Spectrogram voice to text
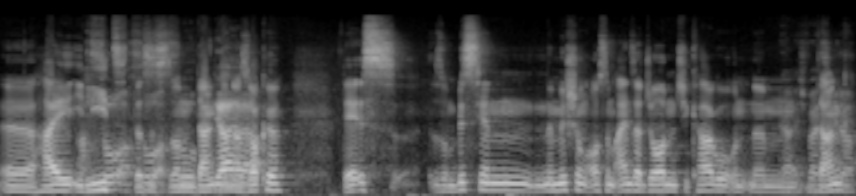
äh, High Ach so, Elite. ach das ist so ein so. Dunk Ja, in der ja. Socke. Der ist so ein bisschen eine Mischung aus einem 1er Jordan Chicago und einem Ja, ich weiß Dunk. wieder.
